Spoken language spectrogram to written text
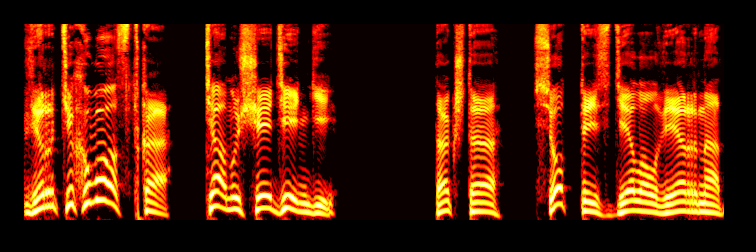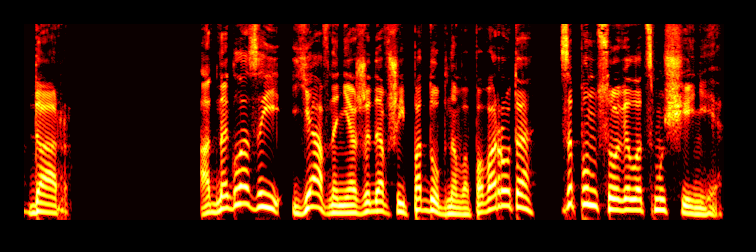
вертихвостка, тянущая деньги. Так что все ты сделал верно, Дар. Одноглазый, явно не ожидавший подобного поворота, запунцовил от смущения.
